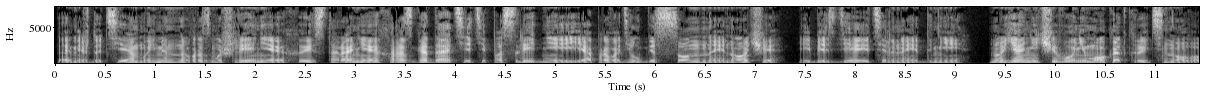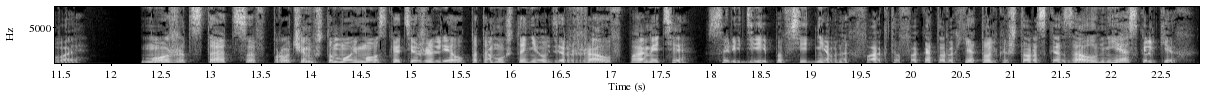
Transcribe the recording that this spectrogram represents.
А между тем, именно в размышлениях и стараниях разгадать эти последние я проводил бессонные ночи и бездеятельные дни. Но я ничего не мог открыть нового. Может статься, впрочем, что мой мозг отяжелел, потому что не удержал в памяти Среди повседневных фактов, о которых я только что рассказал, нескольких,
